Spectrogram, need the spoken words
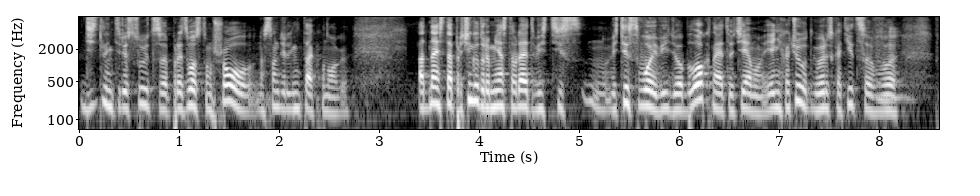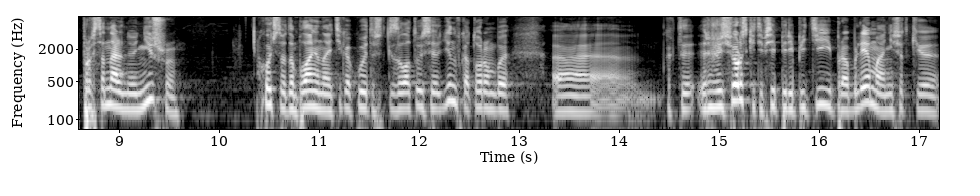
действительно интересуются производством шоу, на самом деле не так много. Одна из та причин, которая меня оставляет вести, ну, вести свой видеоблог на эту тему. Я не хочу, вот говорю, скатиться в, в профессиональную нишу. Хочется в этом плане найти какую-то все-таки золотую середину, в котором бы э, как-то режиссерские эти все перипетии и проблемы, они все-таки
